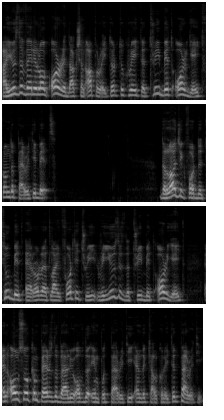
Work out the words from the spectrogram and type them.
I use the Verilog OR reduction operator to create a 3-bit OR gate from the parity bits. The logic for the 2-bit error at line 43 reuses the 3-bit OR gate and also compares the value of the input parity and the calculated parity.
